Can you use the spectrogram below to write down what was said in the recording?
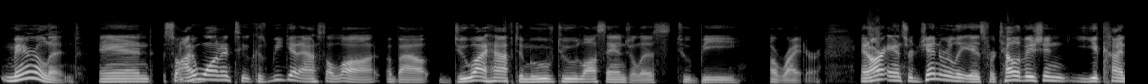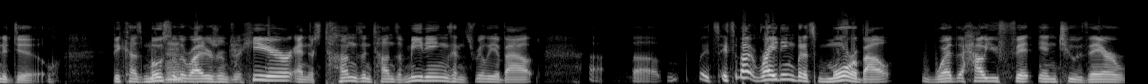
Maryland, and so mm-hmm. I wanted to because we get asked a lot about do I have to move to Los Angeles to be a writer? And our answer generally is for television, you kind of do. Because most mm-hmm. of the writers' rooms are here, and there's tons and tons of meetings, and it's really about uh, uh, it's it's about writing, but it's more about whether how you fit into their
